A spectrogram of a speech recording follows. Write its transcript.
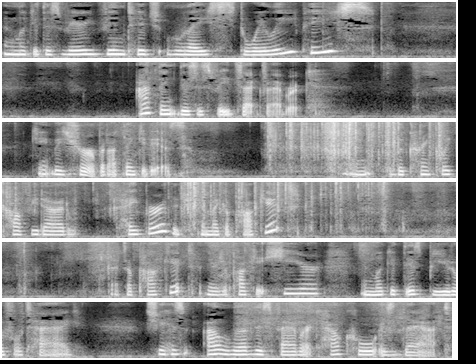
And look at this very vintage lace doily piece. I think this is feed sack fabric. Can't be sure, but I think it is. And the crinkly coffee dyed paper that you can make a pocket. That's a pocket. There's a pocket here. And look at this beautiful tag. She has, I love this fabric. How cool is that?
